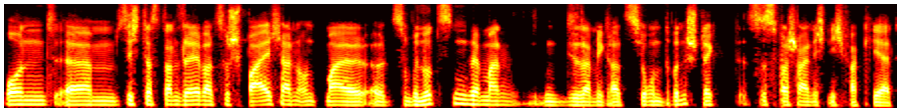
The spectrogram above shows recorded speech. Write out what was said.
und ähm, sich das dann selber zu speichern und mal äh, zu benutzen, wenn man in dieser Migration drinsteckt, ist es wahrscheinlich nicht verkehrt.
